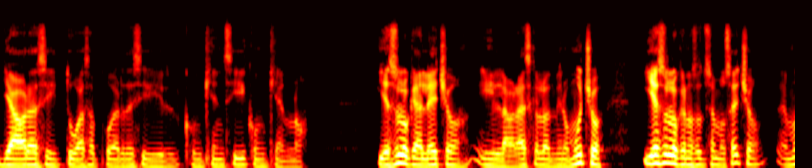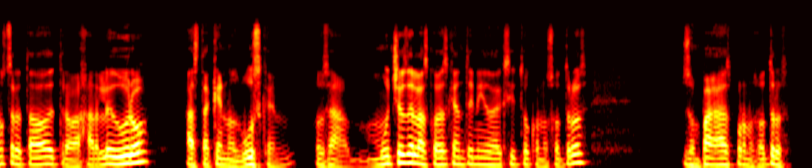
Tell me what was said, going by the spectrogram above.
ya ahora sí tú vas a poder decidir con quién sí y con quién no. Y eso es lo que ha hecho y la verdad es que lo admiro mucho. Y eso es lo que nosotros hemos hecho. Hemos tratado de trabajarle duro hasta que nos busquen. O sea, muchas de las cosas que han tenido éxito con nosotros son pagadas por nosotros.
